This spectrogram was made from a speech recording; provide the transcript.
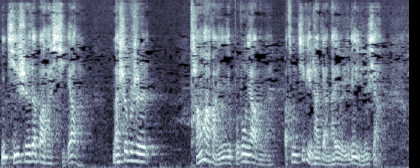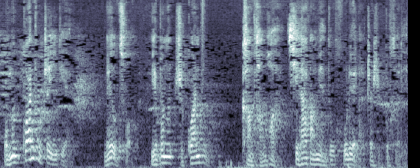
你及时的把它洗掉它，那是不是？糖化反应就不重要了呢？从机理上讲，它有一定影响。我们关注这一点没有错，也不能只关注抗糖化，其他方面都忽略了，这是不合理的。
